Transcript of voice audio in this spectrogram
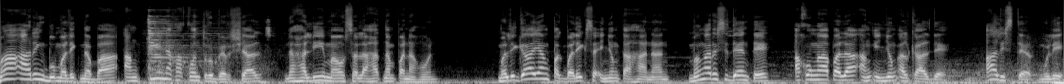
Maaaring bumalik na ba ang pinakakontrobersyal na halimaw sa lahat ng panahon? Maligayang pagbalik sa inyong tahanan, mga residente, ako nga pala ang inyong alkalde, Alistair muli.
